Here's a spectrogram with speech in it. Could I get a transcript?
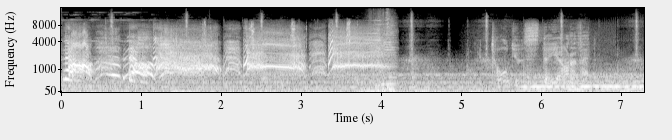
No! No! told you, stay out of it.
